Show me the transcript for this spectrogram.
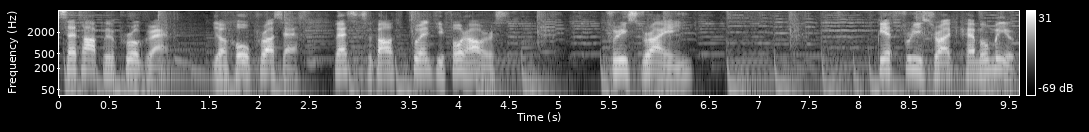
Set up the program. The whole process lasts about 24 hours. Freeze drying. Get freeze dried camel milk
